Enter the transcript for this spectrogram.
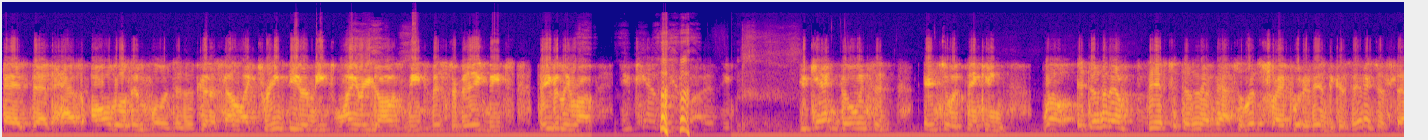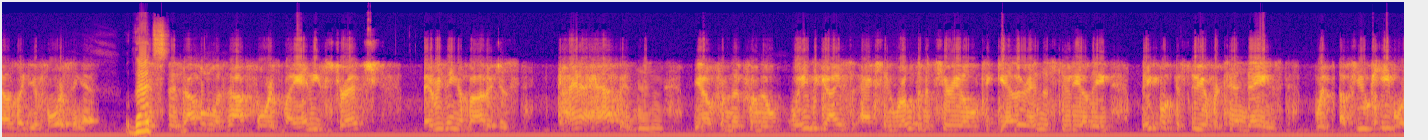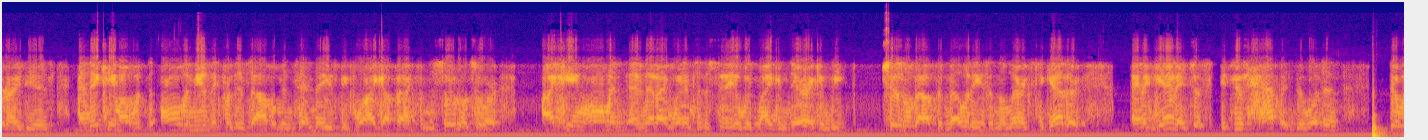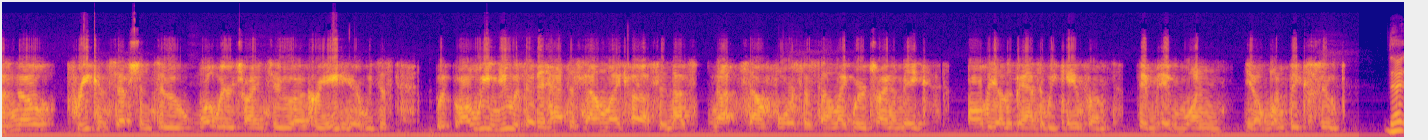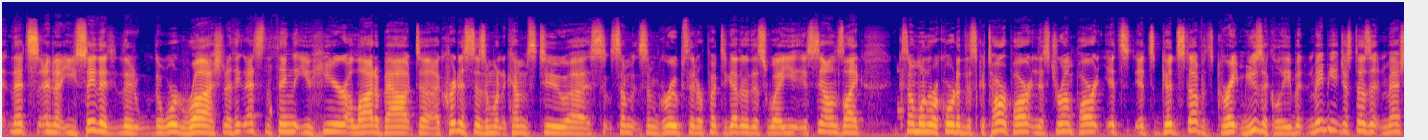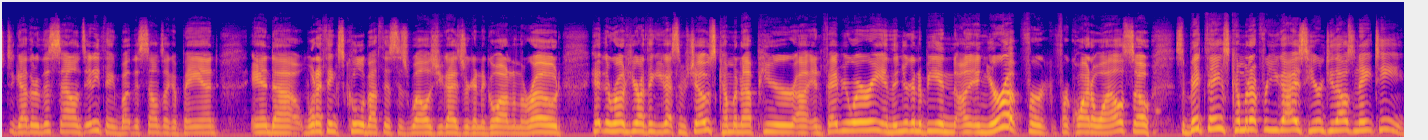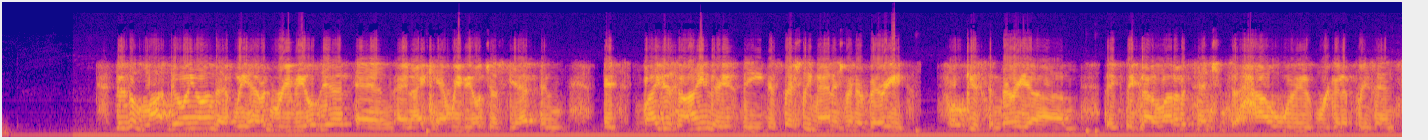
that has all those influences. It's going to sound like Dream Theater meets Winery Dogs meets Mr. Big meets David Lee Roth. You can't think about it. You, can't go into into it thinking, well, it doesn't have this, it doesn't have that, so let's try to put it in because then it just sounds like you're forcing it. That's this, this album was not forced by any stretch. Everything about it just kind of happened, and you know, from the from the way the guys actually wrote the material together in the studio, they they booked the studio for ten days with a few keyboard ideas, and they came out with all the music for this album in ten days before I got back from the Soto tour. I came home, and, and then I went into the studio with Mike and Derek, and we chiseled out the melodies and the lyrics together. And again, it just it just happened. There wasn't there was no preconception to what we were trying to uh, create here. We just all we knew is that it had to sound like us and not not sound forced or sound like we were trying to make all the other bands that we came from in, in one you know one big soup that that's and you say that the the word rush, and I think that's the thing that you hear a lot about uh, criticism when it comes to uh, some some groups that are put together this way. It sounds like someone recorded this guitar part and this drum part. It's it's good stuff. It's great musically, but maybe it just doesn't mesh together. This sounds anything but. This sounds like a band. And uh, what I think is cool about this as well is you guys are going to go out on the road, hitting the road here. I think you got some shows coming up here uh, in February, and then you're going to be in uh, in Europe for for quite a while. So some big things coming up for you guys here in 2018 there's a lot going on that we haven't revealed yet, and, and I can't reveal just yet. And it's by design. They, the especially management are very focused and very. Um, they, they've got a lot of attention to how we, we're going to present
